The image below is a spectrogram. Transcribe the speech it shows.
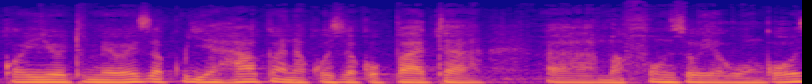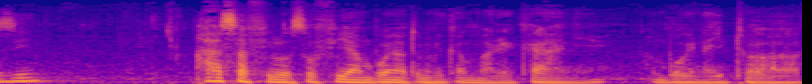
Kwa hiyo tumeweza kuja hapa na kuweza kupata uh, mafunzo ya uongozi hasa filosofia ambayo inatumika Marekani ambayo inaitwa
